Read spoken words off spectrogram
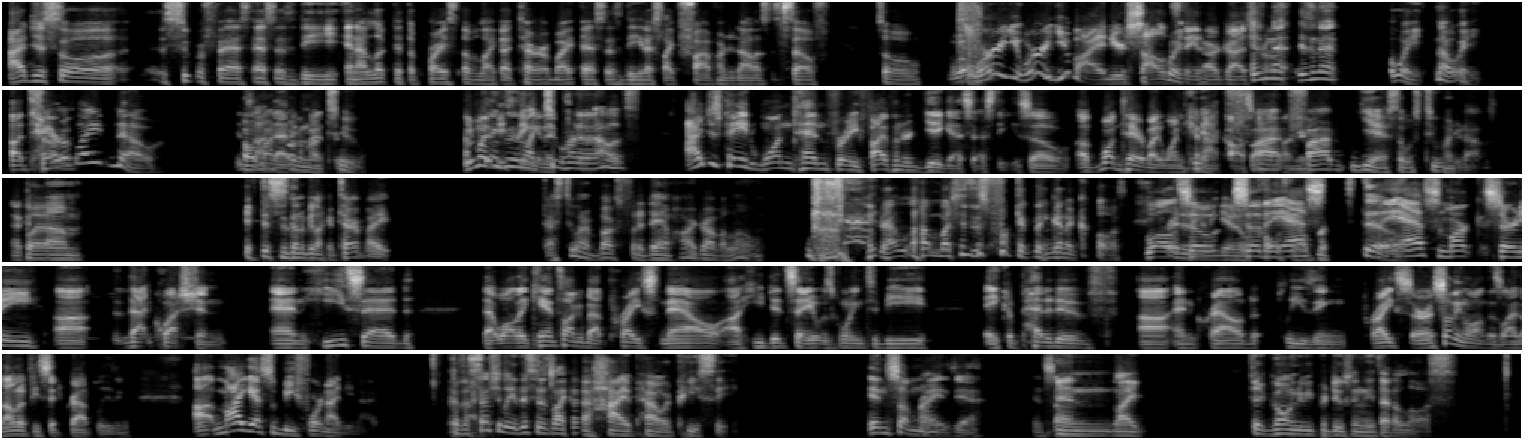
I just saw super fast SSD, and I looked at the price of like a terabyte SSD. That's like five hundred dollars itself. So Where, where are you? Where are you buying your solid Wait, state hard drives isn't from? that isn't that? Oh, wait, no, wait. a terabyte? No, it's oh, not am I that talking about two? You might be like two hundred dollars. I just paid one ten for a five hundred gig SSD, so a one terabyte one cannot cost five five. yeah. So it's two hundred dollars. Okay. But um, if this is going to be like a terabyte, that's two hundred bucks for the damn hard drive alone. how, much is this fucking thing going to cost? Well, so they're gonna get it so they asked but still, they asked Mark Cerny uh, that question, and he said that while they can't talk about price now, uh, he did say it was going to be a competitive uh, and crowd pleasing price or something along those lines. I don't know if he said crowd pleasing. Uh, my guess would be four ninety nine because essentially this is like a high powered PC, in some Right. ways, yeah. In some and like they're going to be producing these at a loss,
